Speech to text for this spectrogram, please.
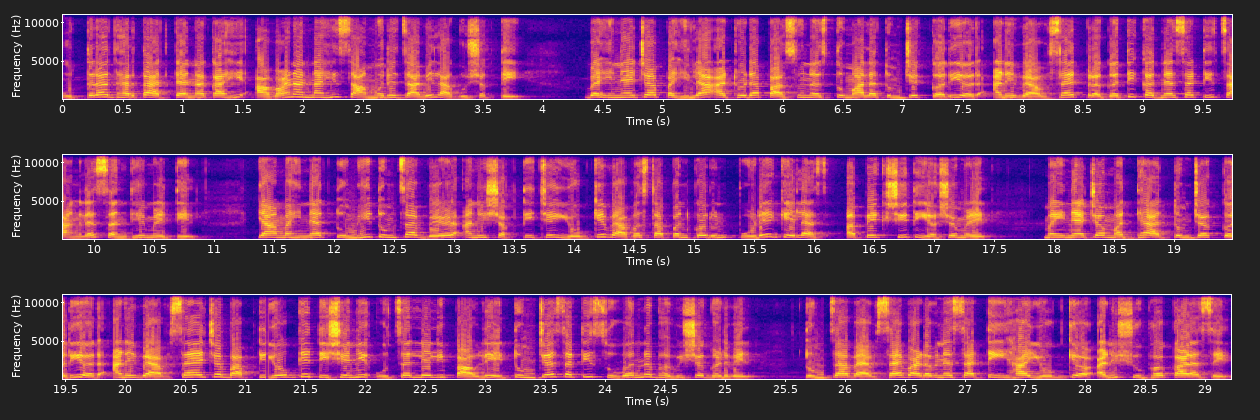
उत्तराधार्तात त्यांना काही आव्हानांनाही सामोरे जावे लागू शकते. महिन्याच्या पहिल्या आठवड्यापासूनच तुम्हाला तुमचे करिअर आणि व्यवसायात प्रगती करण्यासाठी चांगल्या संधी मिळतील. या महिन्यात तुम्ही तुमचा वेळ आणि शक्तीचे योग्य व्यवस्थापन करून पुढे गेल्यास अपेक्षित यश मिळेल. महिन्याच्या मध्यात तुमच्या करिअर आणि व्यवसायाच्या बाबतीत योग्य दिशेने उचललेली पावले तुमच्यासाठी सुवर्ण भविष्य घडवेल. तुमचा व्यवसाय वाढवण्यासाठी हा योग्य आणि शुभ काळ असेल.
